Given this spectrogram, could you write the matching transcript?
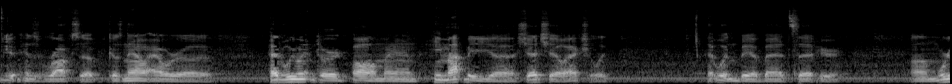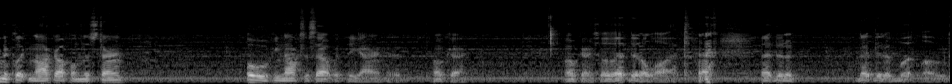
getting his rocks up because now our uh, had we went into our oh man he might be uh, shed shell actually. That wouldn't be a bad set here. Um, we're gonna click knockoff on this turn. Oh, he knocks us out with the iron head. Okay. Okay, so that did a lot. that did a that did a buttload.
